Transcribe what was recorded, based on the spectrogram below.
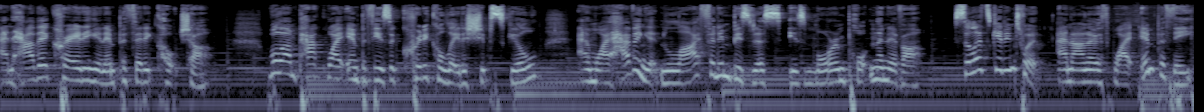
and how they're creating an empathetic culture. We'll unpack why empathy is a critical leadership skill and why having it in life and in business is more important than ever. So let's get into it and unearth why empathy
